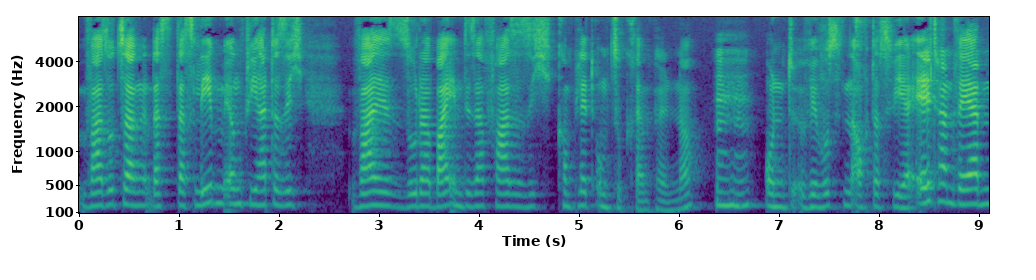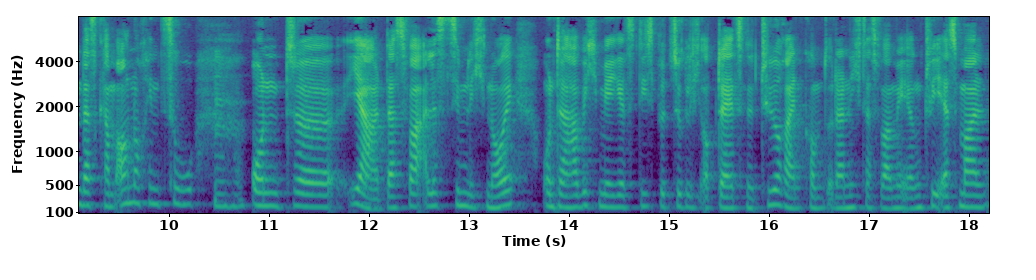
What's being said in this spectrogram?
war sozusagen, das, das Leben irgendwie hatte sich, war so dabei in dieser Phase, sich komplett umzukrempeln. Ne? Mhm. Und wir wussten auch, dass wir Eltern werden. Das kam auch noch hinzu. Mhm. Und äh, ja, das war alles ziemlich neu. Und da habe ich mir jetzt diesbezüglich, ob da jetzt eine Tür reinkommt oder nicht, das war mir irgendwie erstmal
